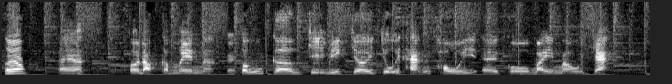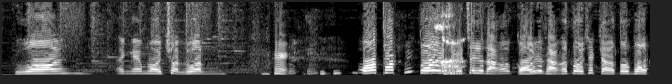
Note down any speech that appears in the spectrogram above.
Ơi không? Đây là tôi đọc comment nè. Tuấn cơm chỉ biết chơi chuỗi thắng thôi eco bay màu chắc. Đúng rồi, anh em nói chuẩn luôn. Ô thật, tôi chỉ biết chơi thắng thôi. Có cho thắng thì tôi chắc chắn là tôi một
